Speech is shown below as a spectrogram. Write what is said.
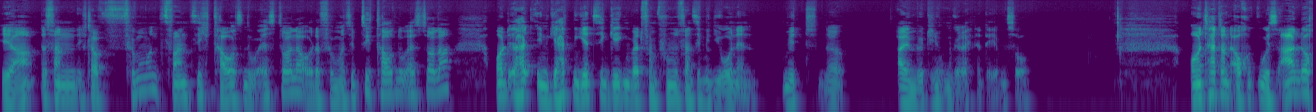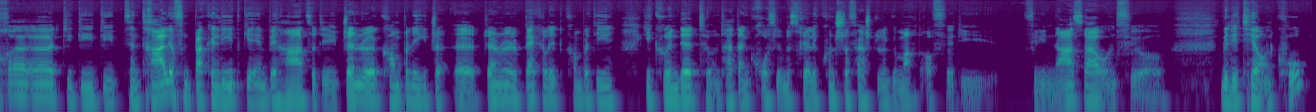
Ja, das waren, ich glaube, 25.000 US-Dollar oder 75.000 US-Dollar. Und er hat, er hat einen jetzigen Gegenwert von 25 Millionen mit ne, allem Möglichen umgerechnet ebenso. Und hat dann auch in den USA noch äh, die, die, die Zentrale von Bakelit GmbH, also die General Company, äh, General Bakelit Company gegründet und hat dann große industrielle Kunststoffherstellung gemacht, auch für die für die NASA und für Militär und Co.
